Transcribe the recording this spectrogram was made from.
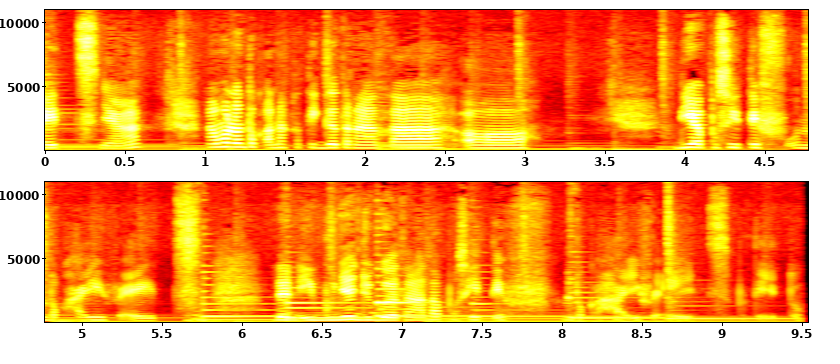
AIDS-nya. Namun untuk anak ketiga ternyata uh, dia positif untuk HIV/AIDS dan ibunya juga ternyata positif untuk HIV/AIDS seperti itu.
